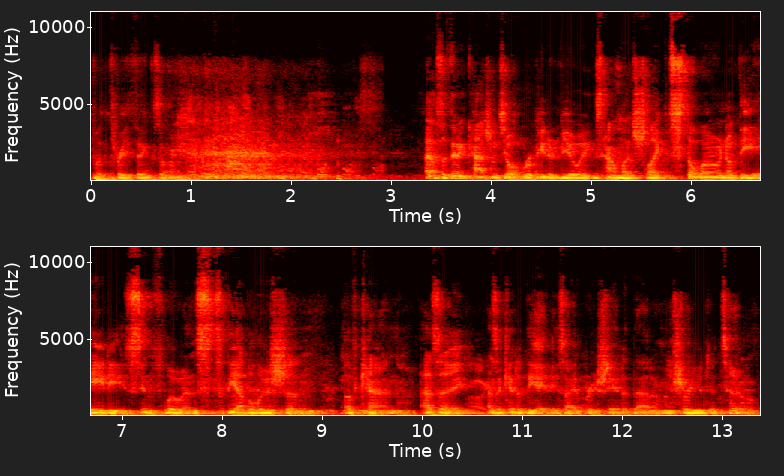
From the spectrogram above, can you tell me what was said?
put three things on. I also didn't catch until repeated viewings how much like Stallone of the '80s influenced the evolution of Ken. As a as a kid of the '80s, I appreciated that, and I'm sure you did too.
